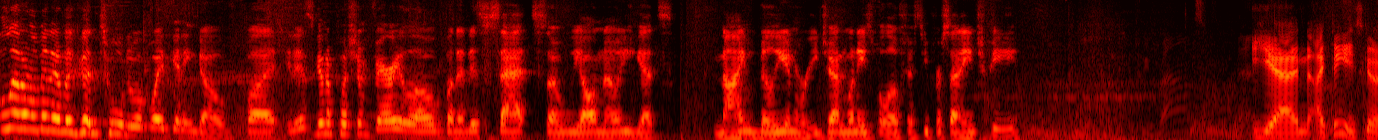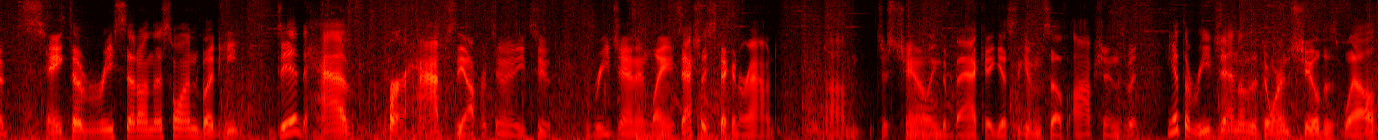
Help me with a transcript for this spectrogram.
little bit of a good tool to avoid getting dove, but it is going to push him very low. But it is Sett, so we all know he gets nine billion regen when he's below fifty percent HP. Yeah, and I think he's going to take the reset on this one, but he did have perhaps the opportunity to regen in lane. He's actually sticking around. Um, just channeling the back, I guess, to give himself options. But he got the regen on the Doran's shield as well.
